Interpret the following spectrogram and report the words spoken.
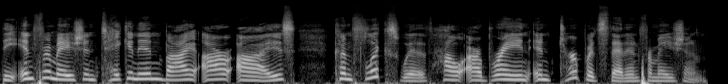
the information taken in by our eyes conflicts with how our brain interprets that information.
